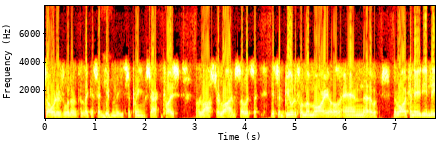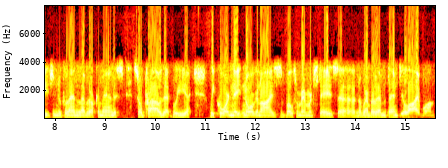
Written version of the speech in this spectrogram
soldiers would have, like I said, mm. given the supreme sacrifice or lost their lives. So it's a it's a beautiful memorial, and uh, the Royal Canadian Legion Newfoundland and Labrador Command is so proud that we uh, we coordinate and organize both Remembrance Days, uh, November 11th and July 1.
